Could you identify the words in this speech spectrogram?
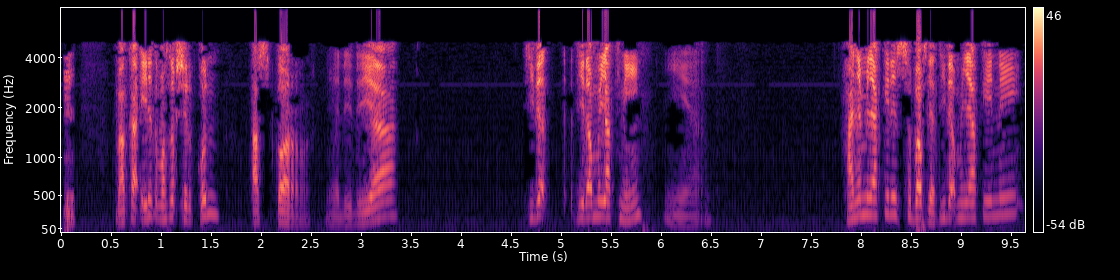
Maka ini termasuk syirkun askor. Jadi dia tidak tidak meyakini, ya. Hanya meyakini sebab saja, tidak meyakini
